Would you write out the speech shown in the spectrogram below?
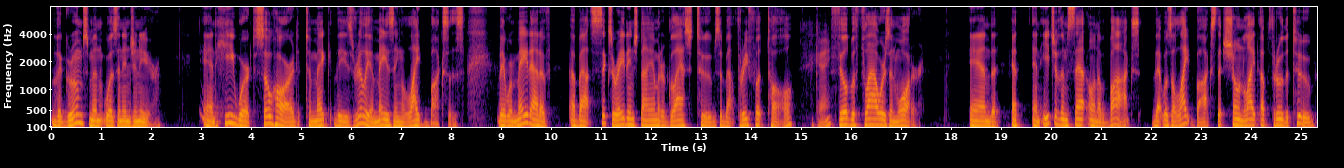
the groomsman was an engineer, and he worked so hard to make these really amazing light boxes. They were made out of about six or eight inch diameter glass tubes, about three foot tall Okay. filled with flowers and water. And at and each of them sat on a box that was a light box that shone light up through the tube.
